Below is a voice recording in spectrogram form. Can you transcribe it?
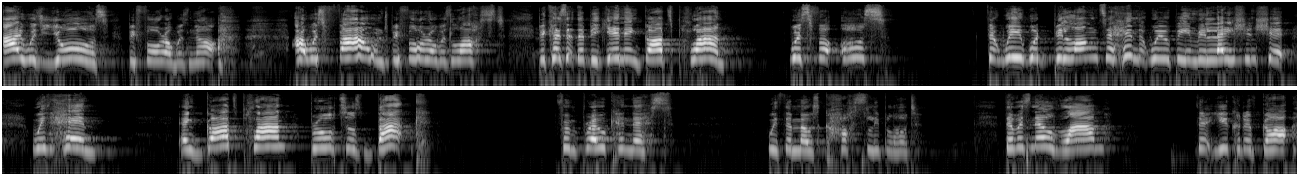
I was yours before I was not. I was found before I was lost. Because at the beginning, God's plan was for us that we would belong to Him, that we would be in relationship with Him. And God's plan brought us back from brokenness with the most costly blood. There was no lamb that you could have got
